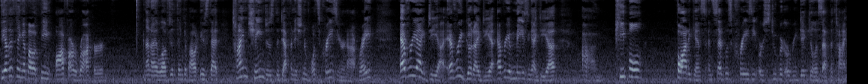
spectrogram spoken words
the other thing about being off our rocker that I love to think about is that time changes the definition of what's crazy or not, right? Every idea, every good idea, every amazing idea, um, people fought against and said was crazy or stupid or ridiculous at the time.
